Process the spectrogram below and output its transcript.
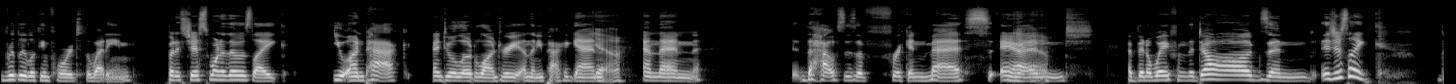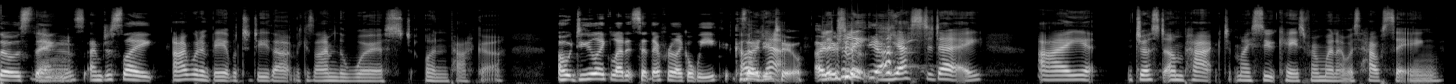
really looking forward to the wedding, but it's just one of those like you unpack and do a load of laundry and then you pack again Yeah, and then the house is a freaking mess and I've been away from the dogs and it's just like those Yeah. things. I'm just like, I wouldn't be able to do that because I'm the worst unpacker. oh, do you like let it sit there for like a week? Because Oh, I do yeah. too. I Literally do too. Yeah. yesterday, I just unpacked my suitcase from when I was house sitting,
